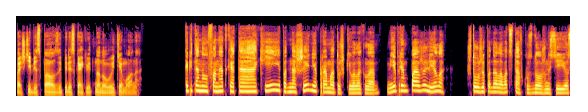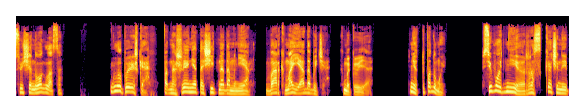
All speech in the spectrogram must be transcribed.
Почти без паузы перескакивает на новую тему она. Капитанова фанатка такие подношения про матушки волокла. Я прям пожалела что уже подала в отставку с должности ее священного глаза. «Глупышка, подношение тащить надо мне. Варк — моя добыча», — хмыкаю я. «Нет, ты подумай. Всего одни раскачанные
